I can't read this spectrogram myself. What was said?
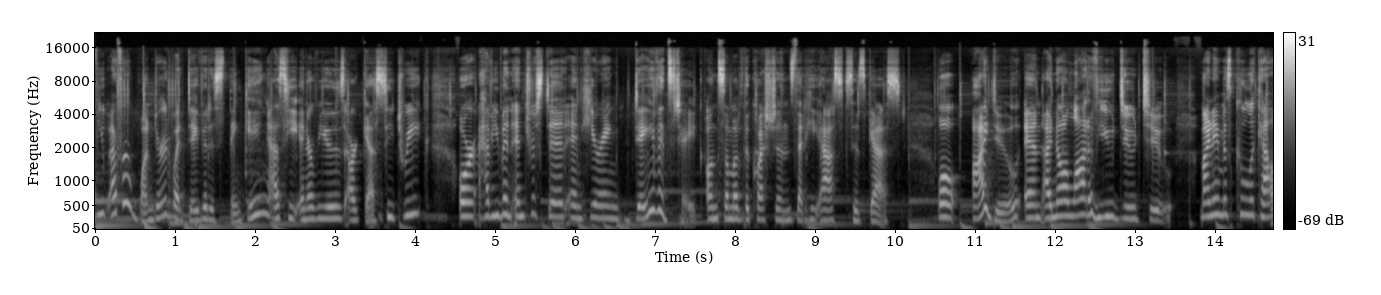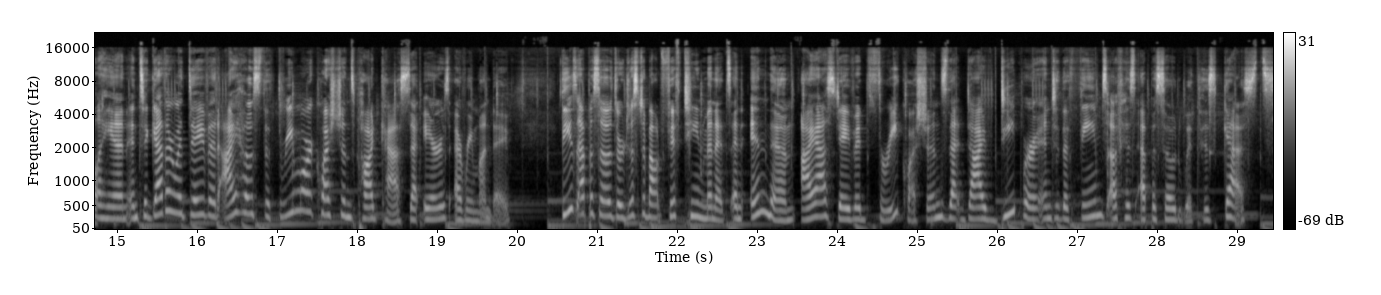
Have you ever wondered what David is thinking as he interviews our guests each week? Or have you been interested in hearing David's take on some of the questions that he asks his guests? Well, I do, and I know a lot of you do too. My name is Kula Callahan, and together with David, I host the Three More Questions podcast that airs every Monday. These episodes are just about 15 minutes, and in them, I ask David three questions that dive deeper into the themes of his episode with his guests.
